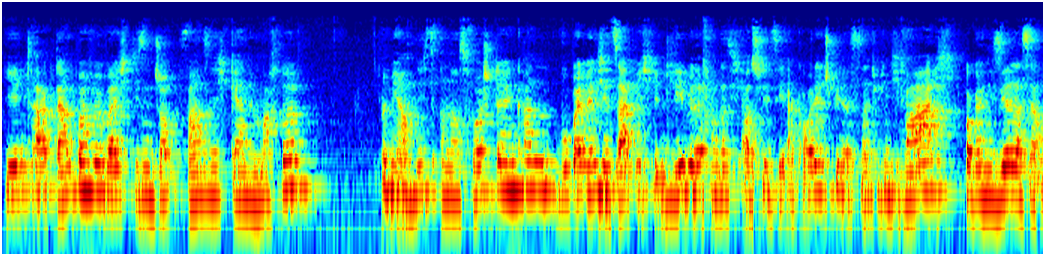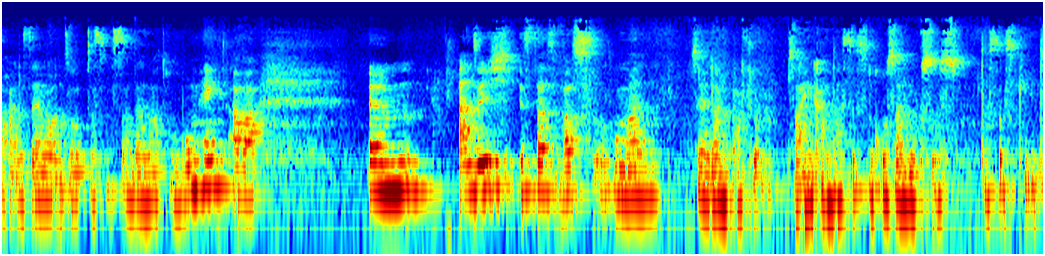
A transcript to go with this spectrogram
jeden Tag dankbar für, weil ich diesen Job wahnsinnig gerne mache. und mir auch nichts anderes vorstellen kann. Wobei, wenn ich jetzt sage, ich lebe davon, dass ich ausschließlich Akkordeon spiele, das ist natürlich nicht wahr. Ich organisiere das ja auch alles selber und so, dass es dann da noch drum rumhängt. Aber ähm, an sich ist das was, wo man sehr dankbar für sein kann. Das ist ein großer Luxus, dass das geht.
